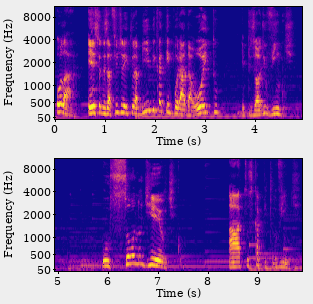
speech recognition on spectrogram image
Olá, esse é o Desafio de Leitura Bíblica, temporada 8, episódio 20. O sono de Eutico. Atos, capítulo 20.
